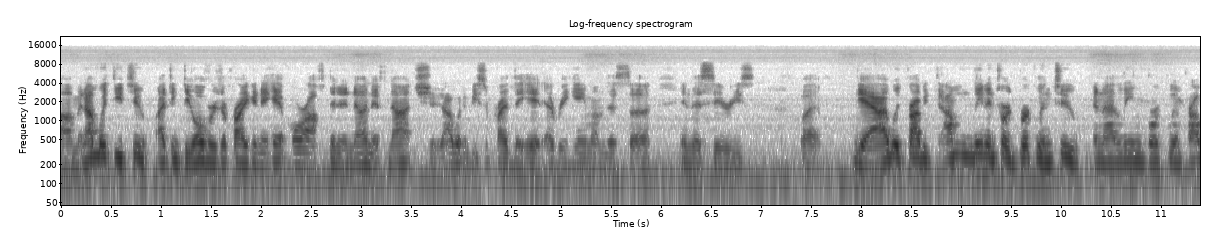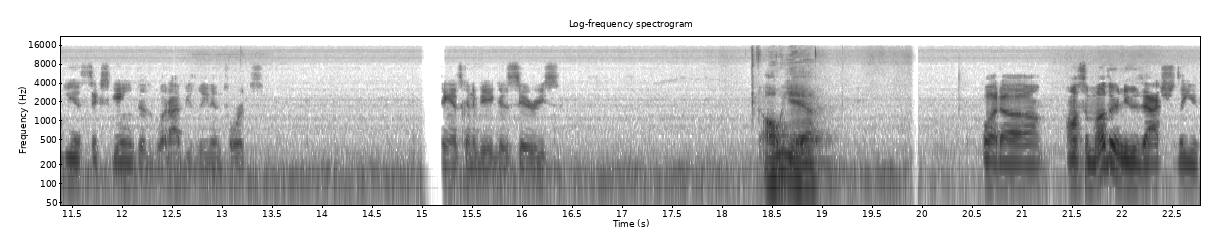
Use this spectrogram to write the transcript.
Um, and I'm with you too. I think the overs are probably going to hit more often than none. If not, shit, I wouldn't be surprised they hit every game on this uh, in this series. But yeah, I would probably. I'm leaning toward Brooklyn too, and I lean Brooklyn probably in six games is what I'd be leaning towards. I think it's going to be a good series. Oh yeah. But uh, on some other news, actually,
